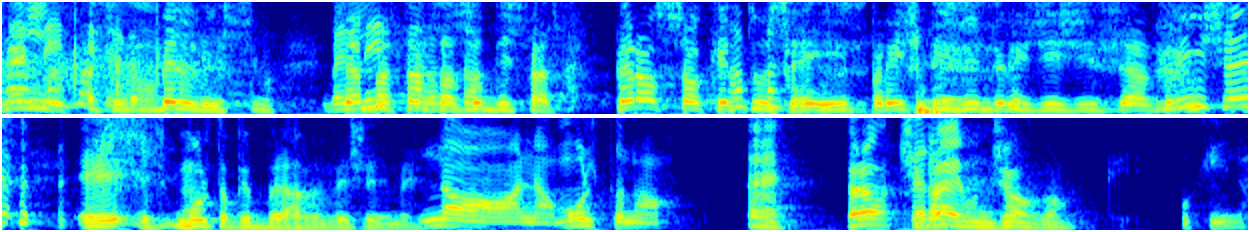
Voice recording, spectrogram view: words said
Bellissimo. Bacino, bellissimo. Sei Bellissimo, abbastanza so. soddisfatta. Però so che tu sei prestidigitatrice e, e molto più brava invece di me. No, no, molto no. Eh, però ci Però- fai un gioco? Un pochino.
